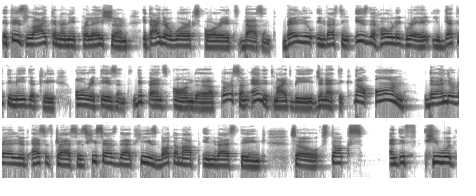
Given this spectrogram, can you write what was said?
It is like an equation, it either works or it doesn't. Value investing is the holy grail, you get it immediately or it isn't. Depends on the person and it might be genetic. Now, on the undervalued asset classes, he says that he is bottom up investing, so stocks and if he would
